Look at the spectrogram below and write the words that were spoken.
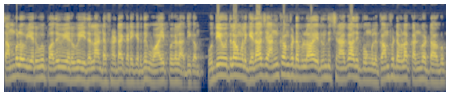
சம்பள உயர்வு பதவி உயர்வு இதெல்லாம் டெஃபினட்டா கிடைக்கிறதுக்கு வாய்ப்புகள் அதிகம். உத்தியோகத்துல உங்களுக்கு ஏதாச்சும் அன்கம்ஃபர்டபுளா இருந்துச்சுனாக்கா அது இப்போ உங்களுக்கு கம்ஃபர்டபுளா கன்வெர்ட் ஆகும்.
